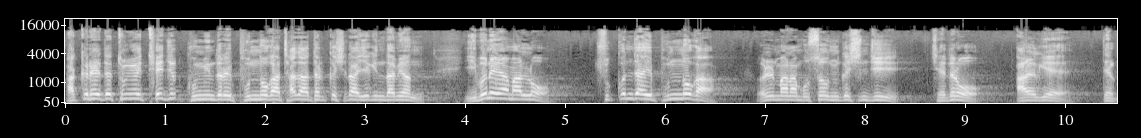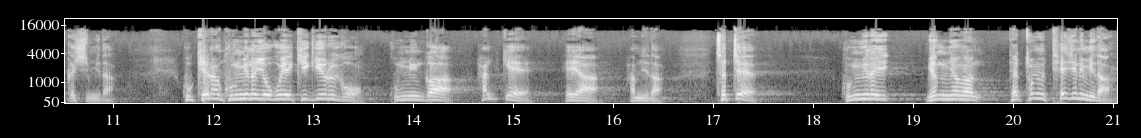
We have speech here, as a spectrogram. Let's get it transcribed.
박근혜 대통령의 퇴진 국민들의 분노가 잦아들 것이라 여긴다면 이번에야말로 주권자의 분노가 얼마나 무서운 것인지 제대로 알게 될 것입니다. 국회는 국민의 요구에 귀 기울이고 국민과 함께 해야 합니다. 첫째, 국민의 명령은 대통령 퇴진입니다.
